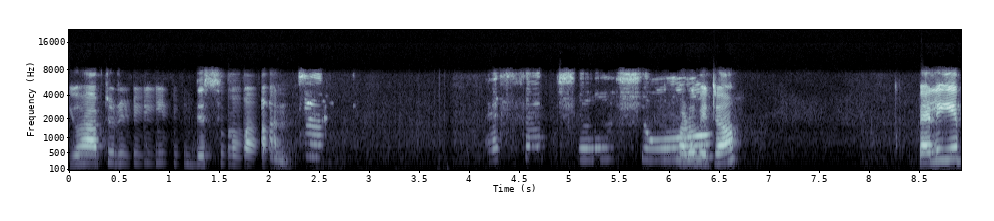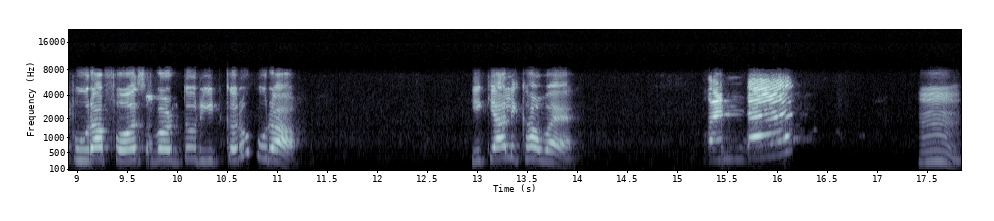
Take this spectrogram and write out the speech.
You have to read this one. पढ़ो बेटा। पहले ये पूरा फ़र्स्ट वर्ड तो रीड करो पूरा। ये क्या लिखा हुआ है? Wonder. हम्म।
